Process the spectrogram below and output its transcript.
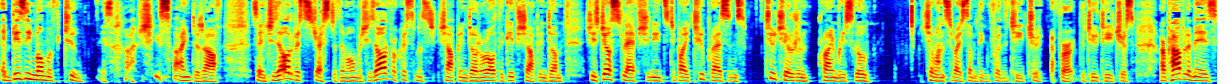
a busy mum of two. Is how she signed it off, saying she's all a bit stressed at the moment. She's all of her Christmas shopping done or all the gift shopping done. She's just left. She needs to buy two presents, two children, primary school she wants to buy something for the teacher for the two teachers. Her problem is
